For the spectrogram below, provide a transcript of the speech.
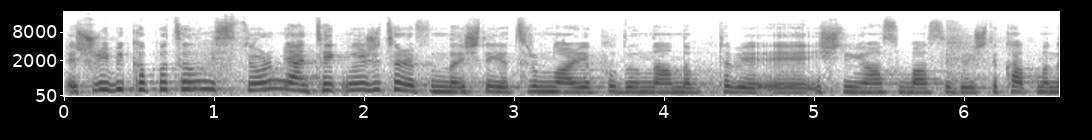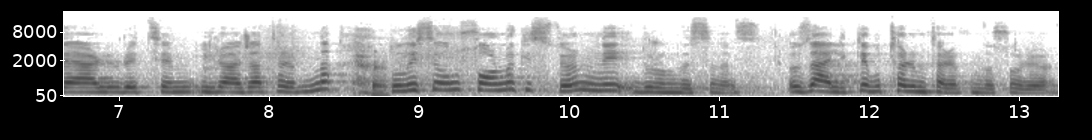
e, şurayı bir kapatalım istiyorum. Yani teknoloji tarafında işte yatırımlar yapıldığından da tabii e, iş dünyası bahsediyor. İşte katma değerli üretim, ihracat tarafında. Dolayısıyla onu sormak istiyorum. Ne durumdasınız? Özellikle bu tarım tarafında soruyorum.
